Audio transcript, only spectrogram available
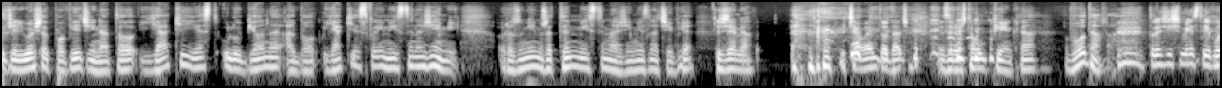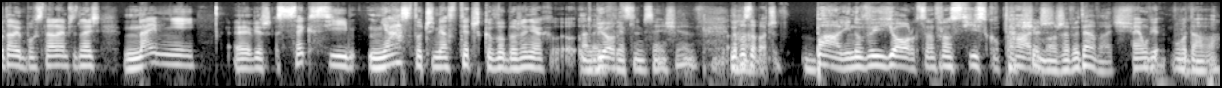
udzieliłeś odpowiedzi na to, jakie jest ulubione albo jakie jest twoje miejsce na ziemi. Rozumiem, że tym miejscem na ziemi jest dla ciebie... Ziemia. Chciałem dodać zresztą piękna Włodawa. Trochę się śmieję z tej Włodawy, bo starałem się znaleźć najmniej wiesz, sexy miasto czy miasteczko w wyobrażeniach odbiorcy. Ale w jakim sensie? Aha. No bo zobacz, Bali, Nowy Jork, San Francisco, tak Paryż. Tak się może wydawać. A ja mówię, Włodawa.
